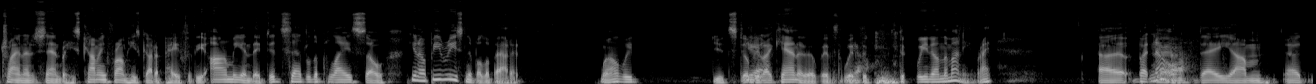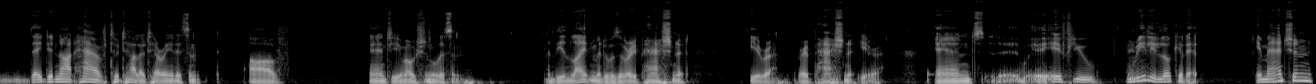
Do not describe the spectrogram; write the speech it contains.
try and understand where he's coming from. He's got to pay for the army, and they did settle the place. So, you know, be reasonable about it. Well, we, you'd still be like Canada with, with Yeah. the, the queen on the money, right? Uh, but no, Yeah. they um, uh, they did not have totalitarianism of anti-emotionalism. The Enlightenment was a very passionate era, a very passionate era. And uh, if you really look at it, imagine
